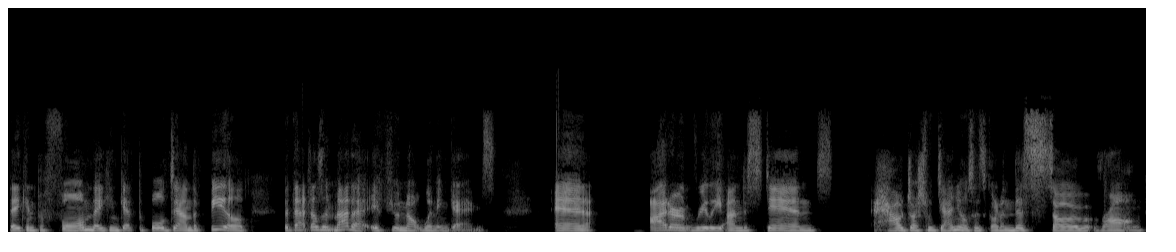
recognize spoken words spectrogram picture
They can perform, they can get the ball down the field, but that doesn't matter if you're not winning games. And I don't really understand how Josh McDaniels has gotten this so wrong.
